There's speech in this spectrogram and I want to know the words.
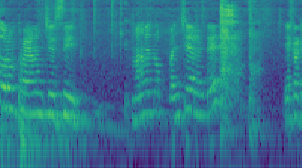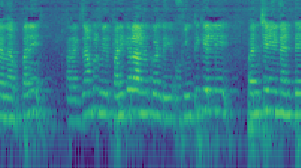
దూరం ప్రయాణం చేసి మనం ఏదైనా ఒక పని చేయాలంటే ఎక్కడికైనా పని. ఫర్ ఎగ్జాంపుల్ మీరు పనికి వెళ్ళాలనుకోండి ఒక ఇంటికి వెళ్ళి పని చేయండి అంటే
